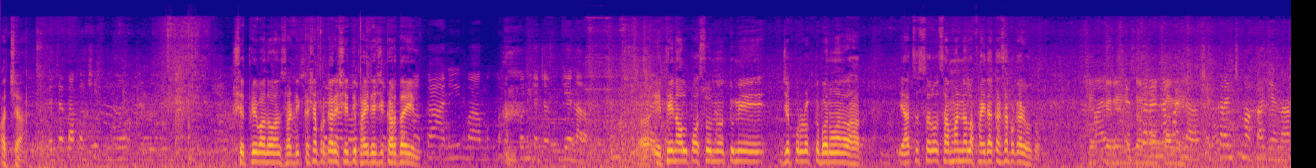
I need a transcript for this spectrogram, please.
अच्छा. त्याच्यात आपण शेती जो शेतकरी बांधवांसाठी कशा प्रकारे शेती फायद्याची करता येईल? आणि पण त्याच्यात घेणार आपण इथेनॉलपासून तुम्ही जे प्रोडक्ट बनवणार आहात याचा सर्वसामान्याला फायदा कशा प्रकारे होतो? शेतकऱ्यांचा शेतकऱ्यांना मका फायदा शेतकऱ्यांची मका घेणार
